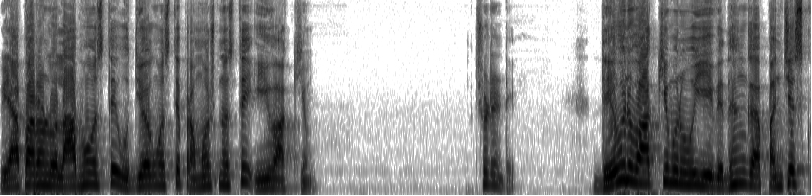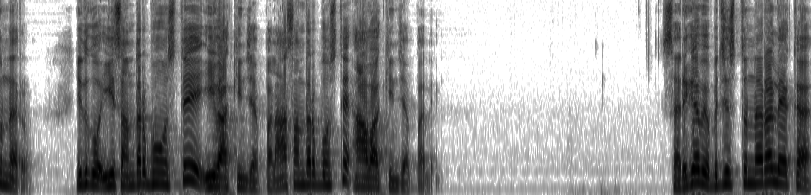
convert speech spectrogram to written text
వ్యాపారంలో లాభం వస్తే ఉద్యోగం వస్తే ప్రమోషన్ వస్తే ఈ వాక్యం. చూడండి. దేవుని వాక్యమును ఈ విధంగా పనిచేసుకున్నారు. ఇదిగో ఈ సందర్భం వస్తే ఈ వాక్యం చెప్పాలి ఆ సందర్భం వస్తే ఆ వాక్యం చెప్పాలి. సరిగా విభజిస్తున్నారా లేక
